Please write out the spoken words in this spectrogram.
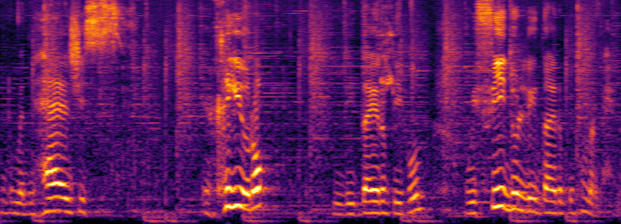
عندهم هذا الهاجس يغيروا اللي داير بهم ويفيدوا اللي داير بهم ربحنا.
